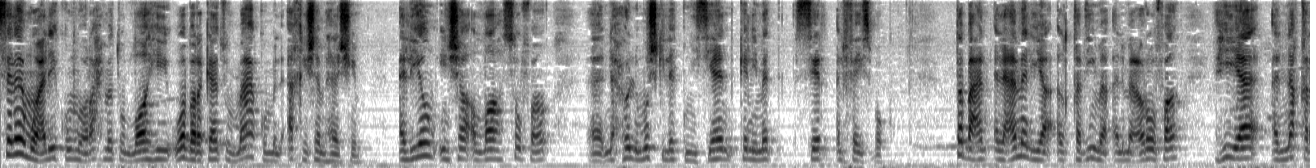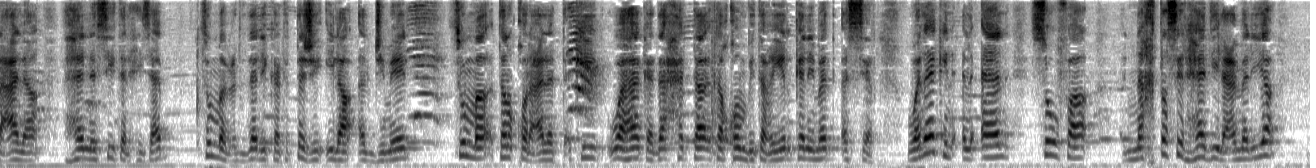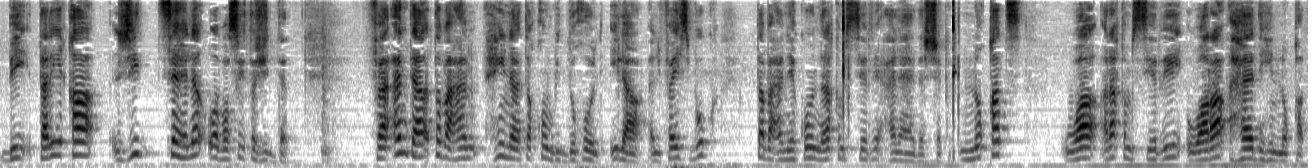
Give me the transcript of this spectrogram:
السلام عليكم ورحمة الله وبركاته. معكم الأخ هشام هاشم. اليوم إن شاء الله سوف آه، نحل مشكلة نسيان كلمة سر الفيسبوك. طبعا العملية القديمة المعروفة هي النقر على هل نسيت الحساب ثم بعد ذلك تتجه إلى الجيميل ثم تنقر على التأكيد وهكذا حتى تقوم بتغيير كلمة السر. ولكن الآن سوف نختصر هذه العملية بطريقة جد سهلة وبسيطة جدا. فأنت طبعا حين تقوم بالدخول إلى الفيسبوك طبعا يكون رقم السري على هذا الشكل نقط ورقم سري وراء هذه النقط.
